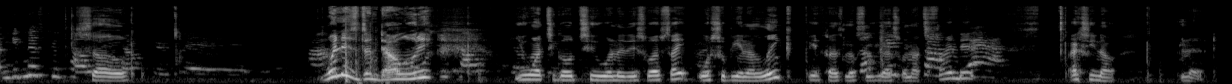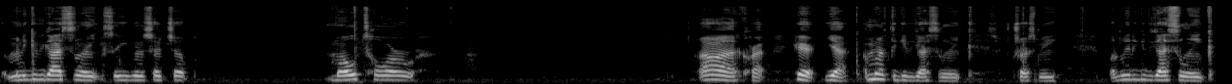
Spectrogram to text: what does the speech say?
I'm getting this comp so when it's done downloading, you want to go to one of this website, which will be in a link because most of you guys will not find it. Actually, no. I'm gonna give you guys the link, so you're gonna search up Motor. Ah, crap. Here, yeah, I'm gonna have to give you guys the link. Trust me. But I'm gonna give you guys the link.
